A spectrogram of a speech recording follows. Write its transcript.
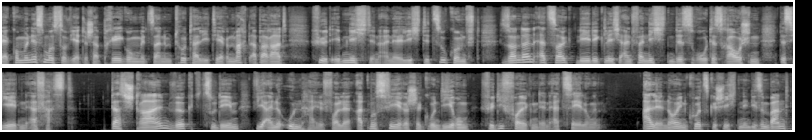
Der Kommunismus sowjetischer Prägung mit seinem totalitären Machtapparat führt eben nicht in eine lichte Zukunft, sondern erzeugt lediglich ein vernichtendes rotes Rauschen, das jeden erfasst. Das Strahlen wirkt zudem wie eine unheilvolle atmosphärische Grundierung für die folgenden Erzählungen. Alle neuen Kurzgeschichten in diesem Band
